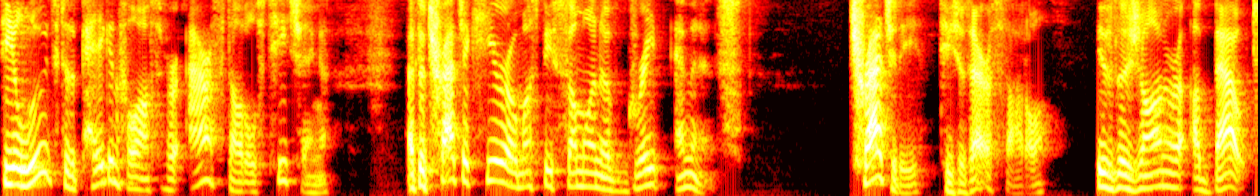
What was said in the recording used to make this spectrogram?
He alludes to the pagan philosopher Aristotle's teaching that the tragic hero must be someone of great eminence. Tragedy, teaches Aristotle, is the genre about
